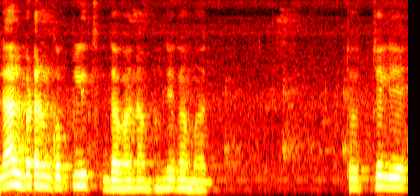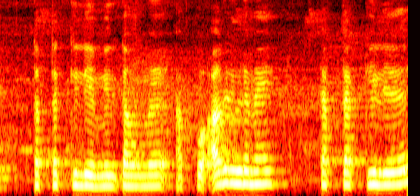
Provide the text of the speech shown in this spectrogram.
लाल बटन को प्लीज़ दबाना भूलेगा मत। तो चलिए, तब तक के लिए मिलता हूँ मैं आपको अगली वीडियो में। तब तक के लिए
